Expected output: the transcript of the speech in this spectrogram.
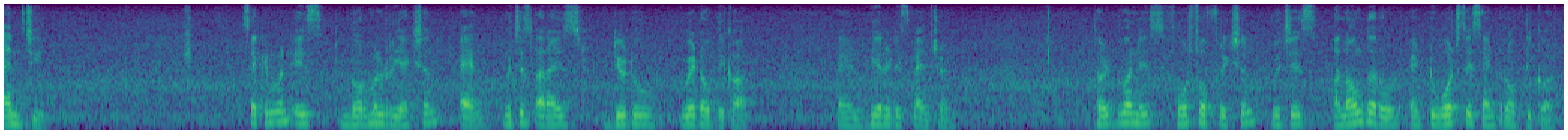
mg second one is normal reaction n which is arised due to weight of the car. And here it is mentioned. Third one is force of friction which is along the road and towards the center of the curve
